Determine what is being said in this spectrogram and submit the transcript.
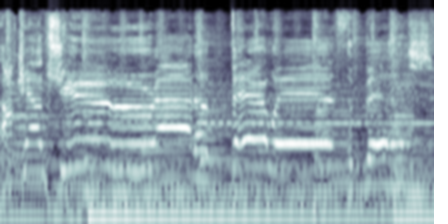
I'll count you right up there with the best.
